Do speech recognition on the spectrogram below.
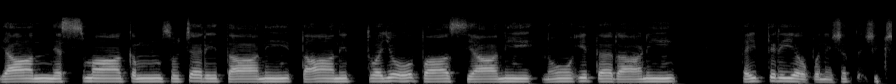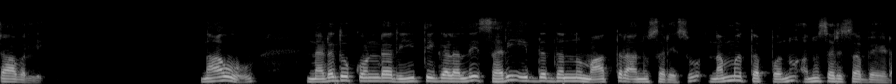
ಯಾನ್ಯಸ್ಮಾಕಂ ಸುಚರಿತಾನಿ ತಾನಿ ತ್ವಯೋಪಾಸ್ಯಾನಿ ನೋ ಇತರಾಣಿ. ತೈತಿರಿಯ ಉಪನಿಷತ್ ಶಿಕ್ಷಾವಲ್ಲಿ. ನಾವು ನಡೆದುಕೊಂಡ ರೀತಿಗಳಲ್ಲಿ ಸರಿ ಇದ್ದದ್ದನ್ನು ಮಾತ್ರ ಅನುಸರಿಸು, ನಮ್ಮ ತಪ್ಪನ್ನು ಅನುಸರಿಸಬೇಡ.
